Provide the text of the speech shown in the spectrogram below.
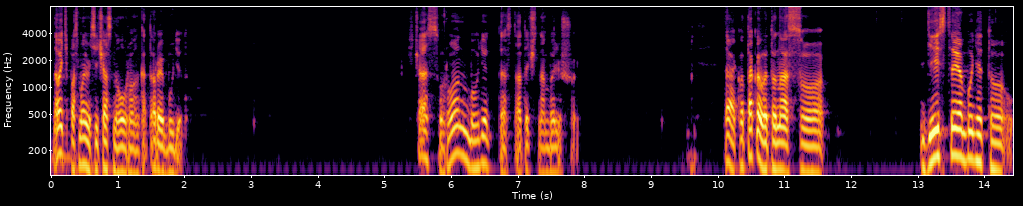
Давайте посмотрим сейчас на урон, который будет. Сейчас урон будет достаточно большой. Так, вот такой вот у нас о, действие будет. О,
